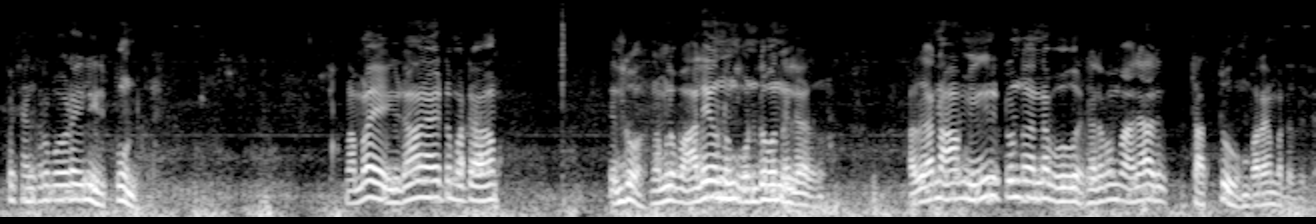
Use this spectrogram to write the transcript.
ഇപ്പോൾ ശങ്കർ ബോഡയിൽ ഇരിപ്പുണ്ട്. നമ്മളെ ഇടാനായിട്ട് മറ്റേ ആ എന്തുവാ? നമ്മൾ വലയൊന്നും കൊണ്ടുവന്നില്ലായിരുന്നു. അത് കാരണം ആ മീൻ ഇട്ടുകൊണ്ട് തന്നെ പോവുക. ചിലപ്പം വല അത് ചത്തു പോവും പറയാൻ പറ്റത്തില്ല.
